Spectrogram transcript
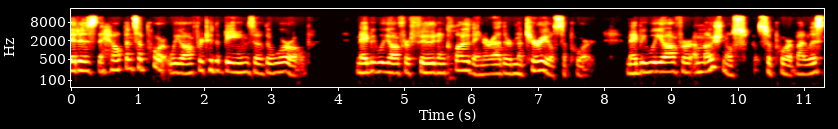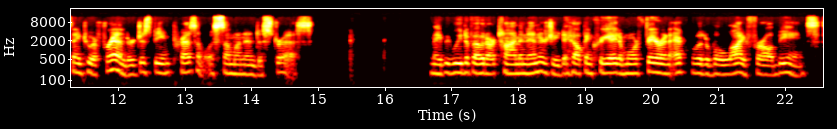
It is the help and support we offer to the beings of the world. Maybe we offer food and clothing or other material support. Maybe we offer emotional support by listening to a friend or just being present with someone in distress. Maybe we devote our time and energy to helping create a more fair and equitable life for all beings.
